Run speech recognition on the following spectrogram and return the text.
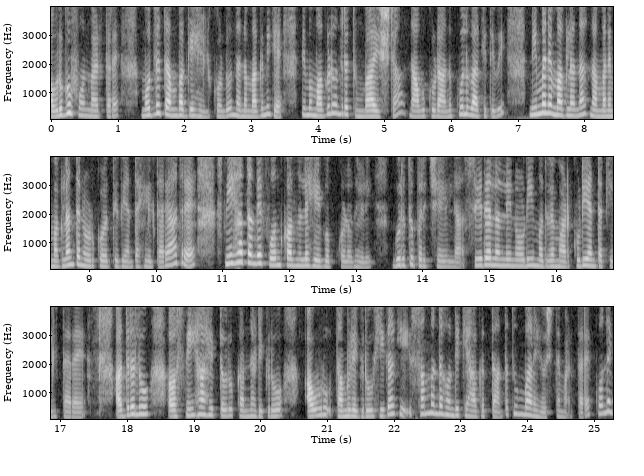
ಅವ್ರಿಗೂ ಫೋನ್ ಮಾಡ್ತಾರೆ. ಮೊದಲು ತಮ್ಮ ಬಗ್ಗೆ ಹೇಳಿಕೊಂಡು, ನನ್ನ ಮಗನಿಗೆ ನಿಮ್ಮ ಮಗಳು ಅಂದರೆ ತುಂಬ ಇಷ್ಟ. ನಾವು ಕೂಡ ಅನುಕೂಲವಾಗಿದ್ದೀವಿ. ನಿಮ್ಮನೆ ಮಗಳನ್ನ ನಮ್ಮನೆ ಮಗಳಂತ ನೋಡ್ಕೊಳ್ತೀವಿ ಅಂತ ಹೇಳ್ತಾರೆ. ಆದರೆ ಸ್ನೇಹ ತಂದೆ ಫೋನ್ ಕಾಲ್ನಲ್ಲೇ ಹೇಗೆ ಒಪ್ಕೊಳ್ಳೋದು ಹೇಳಿ? ಗುರುತು ಪರಿಚಯ ಇಲ್ಲ. ಸೀರಿಯಲಲ್ಲಿ ನೋಡಿ ಮದುವೆ ಮಾಡಿಕೊಡಿ ಅಂತ ಕೇಳ್ತಾರೆ. ಅದರಲ್ಲೂ ಸ್ನೇಹ ಹೆತ್ತವರು ಕನ್ನಡಿಗರು, ಅವರು ತಮಿಳಿಗರು, ಹೀಗಾಗಿ ಸಂಬಂಧ ಹೊಂದಿಕೆ ಆಗುತ್ತಾ ಅಂತ ತುಂಬಾ ಯೋಚನೆ ಮಾಡ್ತಾರೆ. ಕೊನೆಗೆ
